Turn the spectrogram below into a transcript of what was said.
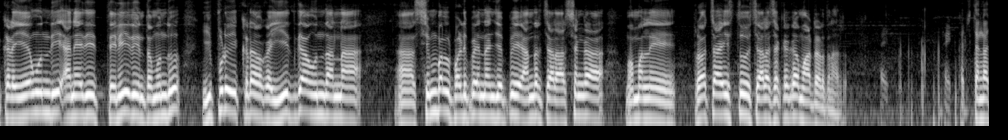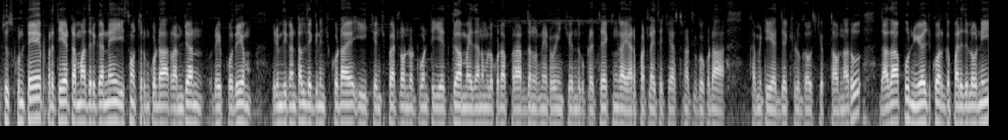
ఇక్కడ ఏముంది అనేది తెలియదు ఇంతకుముందు. ఇప్పుడు ఇక్కడ ఒక ఈద్గా ఉందన్న సింబల్ పడిపోయిందని చెప్పి అందరు చాలా హర్షంగా మమ్మల్ని ప్రోత్సహిస్తూ చాలా చక్కగా మాట్లాడుతున్నారు. రైట్ ఖచ్చితంగా చూసుకుంటే ప్రతి ఏటా మాదిరిగానే ఈ సంవత్సరం కూడా రంజాన్ రేపు ఉదయం ఎనిమిది గంటల దగ్గర నుంచి కూడా ఈ చెంచుపేటలో ఉన్నటువంటి ఈద్గా మైదానంలో కూడా ప్రార్థనలు నిర్వహించేందుకు ప్రత్యేకంగా ఏర్పాట్లు అయితే చేస్తున్నట్లు కూడా కమిటీ అధ్యక్షులు గౌస్ చెప్తా ఉన్నారు. దాదాపు నియోజకవర్గ పరిధిలోని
